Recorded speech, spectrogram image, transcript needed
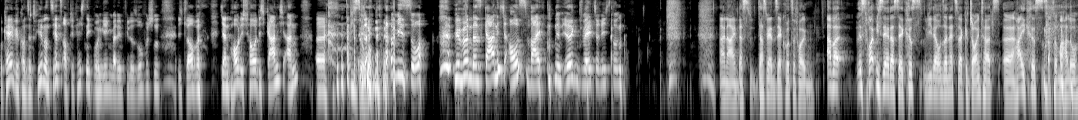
okay, wir konzentrieren uns jetzt auf die Technik, wohingegen bei den philosophischen, ich glaube, Jan Paul, ich schaue dich gar nicht an. Äh, Wieso? Wieso? Wir würden das gar nicht ausweiten in irgendwelche Richtungen. Nein, nein, das, das werden sehr kurze Folgen. Aber es freut mich sehr, dass der Chris wieder unser Netzwerk gejoint hat. Äh, hi Chris, sag doch mal Hallo.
